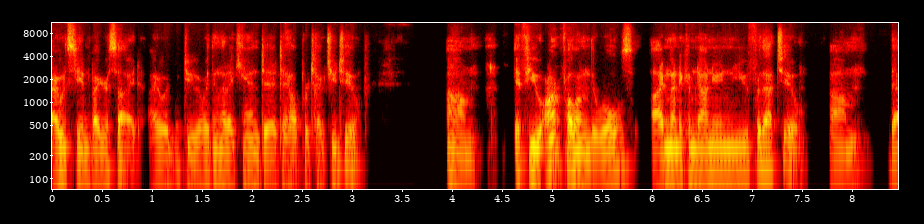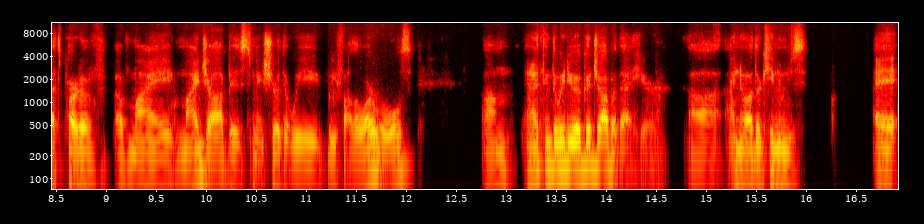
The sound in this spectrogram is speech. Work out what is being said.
I would stand by your side. I would do everything that I can to to help protect you too. Um, if you aren't following the rules, I'm going to come down on you for that too. Um, that's part of of my my job is to make sure that we we follow our rules. Um, and I think that we do a good job of that here. Uh, I know other kingdoms. I,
